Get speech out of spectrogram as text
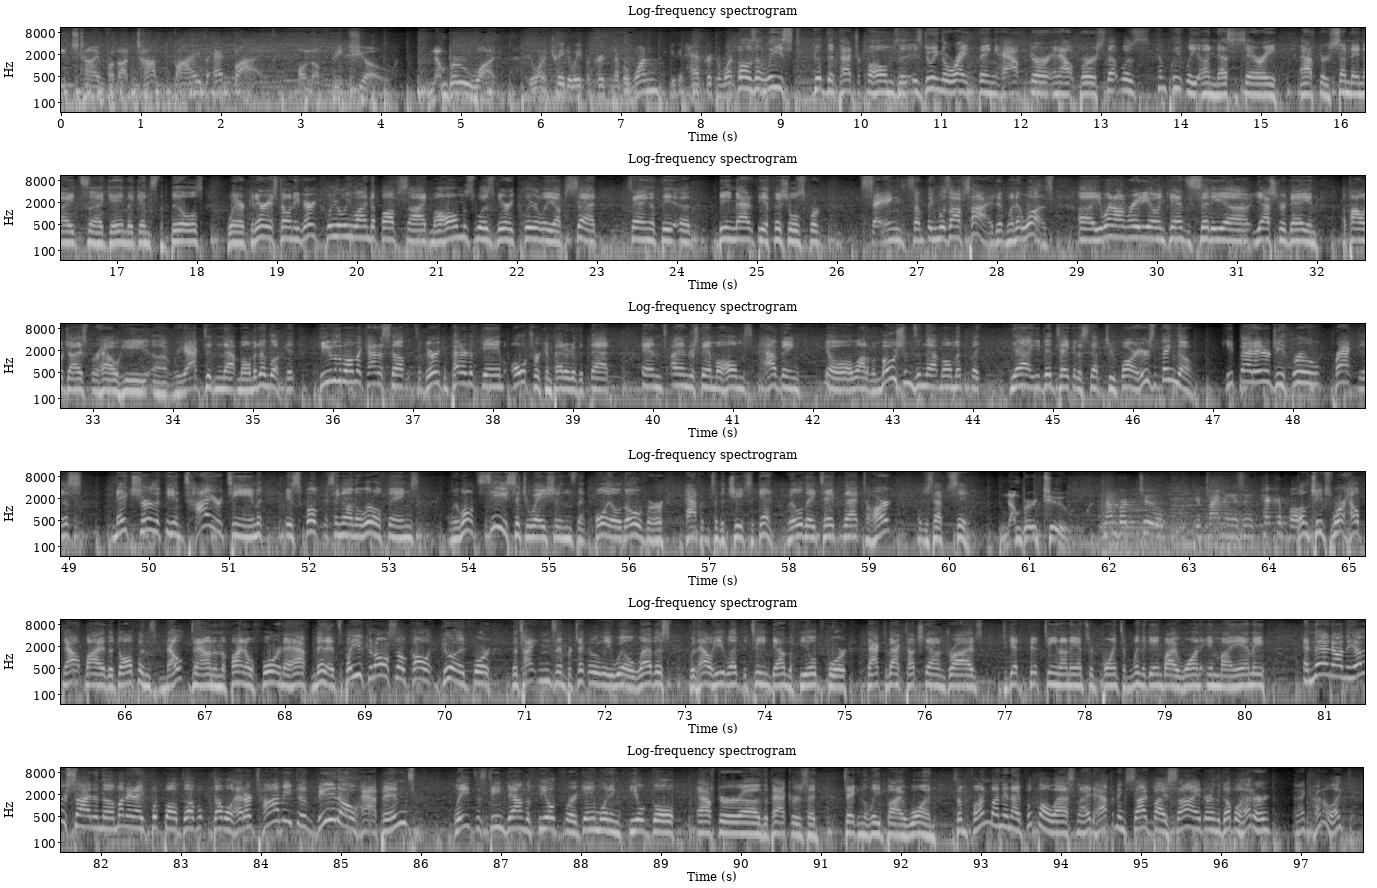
It's time for the top five at five on the big show. Number one. You want to trade away for curtain number one? You can have curtain one. Well, it was at least good that Patrick Mahomes is doing the right thing after an outburst that was completely unnecessary after Sunday night's uh, game against the Bills, where Kadarius Toney very clearly lined up offside. Mahomes was very clearly upset, saying that the uh, being mad at the officials for saying something was offside when it was. Uh, he went on radio in Kansas City uh, yesterday and apologized for how he uh, reacted in that moment. And look, it, heat of the moment kind of stuff. It's a very competitive game, ultra competitive at that. And I understand Mahomes having you know a lot of emotions in that moment, but yeah, he did take it a step too far. Here's the thing, though: keep that energy through practice. Make sure that the entire team is focusing on the little things and we won't see situations that boiled over happen to the Chiefs again. Will they take that to heart? We'll just have to see. Number two. Number two, your timing is impeccable. Well, the Chiefs were helped out by the Dolphins' meltdown in the final four and a half minutes, but you could also call it good for the Titans and particularly Will Levis with how he led the team down the field for back to back touchdown drives to get 15 unanswered points and win the game by one in Miami. And then on the other side in the Monday Night Football double doubleheader, Tommy DeVito happened. Leads his team down the field for a game winning field goal after uh, the Packers had taken the lead by one. Some fun Monday Night Football last night happening side by side during the doubleheader, and I kind of liked it.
